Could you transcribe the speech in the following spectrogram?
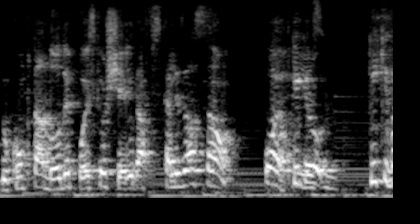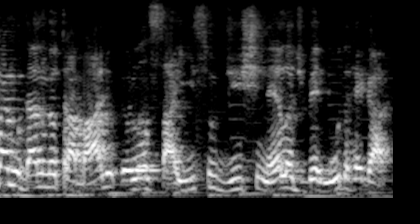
no computador depois que eu chego da fiscalização. Pô, por que, que, eu, o que, que vai mudar no meu trabalho eu lançar isso de chinela, de bermuda, regata?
